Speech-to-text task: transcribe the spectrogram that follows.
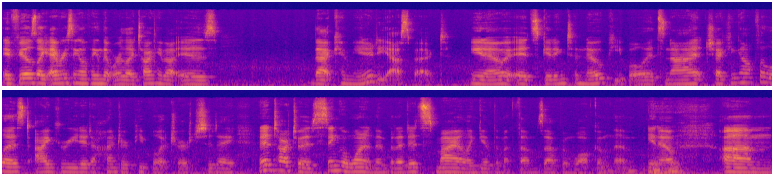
it feels like every single thing that we're like talking about is that community aspect you know it's getting to know people. It's not checking off the list. I greeted 100 people at church today. I didn't talk to a single one of them but i did smile and give them a thumbs up and welcome them you know? Um,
